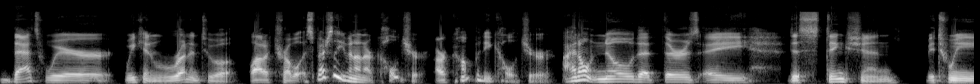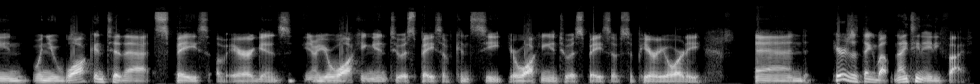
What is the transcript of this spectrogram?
that's where we can run into a, lot of trouble, especially even on our culture, our company culture. I don't know that there's a distinction between when you walk into that space of arrogance, you know, you're walking into a space of conceit, you're walking into a space of superiority. And here's the thing about 1985.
